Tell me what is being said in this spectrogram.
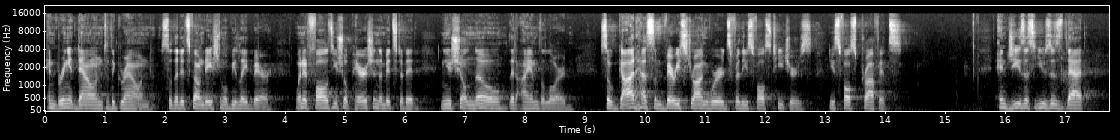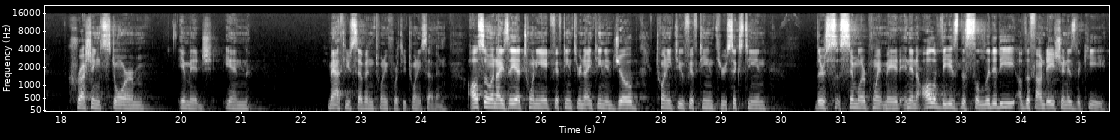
and bring it down to the ground, so that its foundation will be laid bare. When it falls, you shall perish in the midst of it, and you shall know that I am the Lord. So God has some very strong words for these false teachers, these false prophets. And Jesus uses that crushing storm image in Matthew 7, 24 through 27. Also in Isaiah 28, 15 through 19, and Job 22, 15 through 16, there's a similar point made. And in all of these, the solidity of the foundation is the key.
